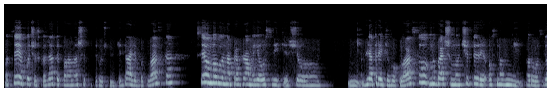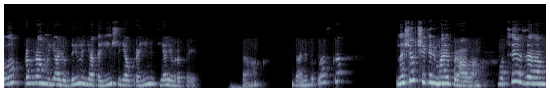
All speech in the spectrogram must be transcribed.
Оце я хочу сказати про наші підручники. Далі, будь ласка, це оновлена програма «Я у світі», що для третього класу. Ми бачимо чотири основні розділи програми «Я людина», «Я та інші», «Я українець», «Я європеєць». Так, далі, будь ласка. На що вчитель має право? Оце за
